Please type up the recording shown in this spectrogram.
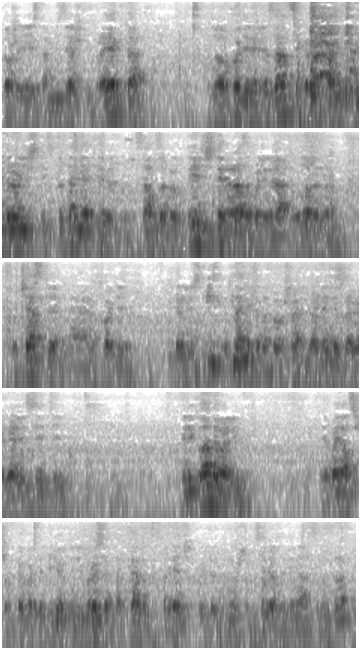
тоже есть там издержки проекта. Но в ходе реализации, гидравлические испытания, я сам забыл, три или четыре раза были на уложенном участке э, в ходе гидравлических испытаний, когда повышали давление, проверяли сети, перекладывали. Я боялся, что в какой-то период они бросят, откажутся, подрядчик уйдет, потому что серьезно финансовые затраты.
